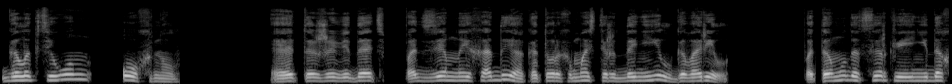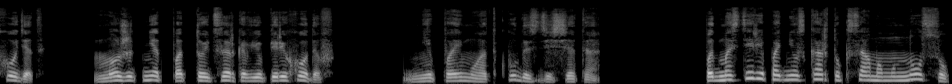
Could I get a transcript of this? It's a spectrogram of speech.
Галактион охнул. «Это же, видать, подземные ходы, о которых мастер Даниил говорил. Потому до церкви и не доходят. Может, нет под той церковью переходов. Не пойму, откуда здесь это?» Подмастерье поднес карту к самому носу,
